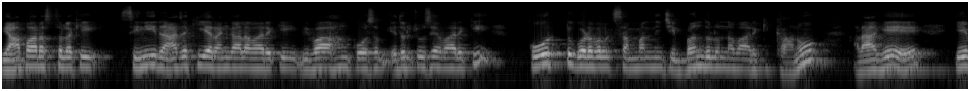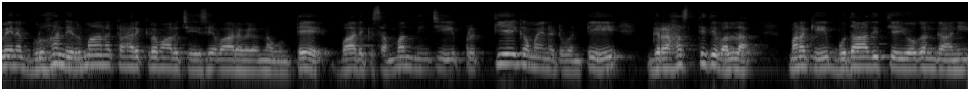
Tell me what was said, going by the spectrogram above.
వ్యాపారస్తులకి సినీ రాజకీయ రంగాల వారికి వివాహం కోసం ఎదురు చూసే వారికి కోర్టు గొడవలకు సంబంధించి ఇబ్బందులు ఉన్న వారికి కాను అలాగే ఏవైనా గృహ నిర్మాణ కార్యక్రమాలు చేసేవారు ఎవరైనా ఉంటే వారికి సంబంధించి ప్రత్యేకమైనటువంటి గ్రహస్థితి వల్ల మనకి బుధాదిత్య యోగం కానీ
